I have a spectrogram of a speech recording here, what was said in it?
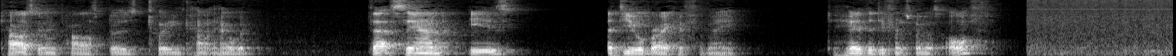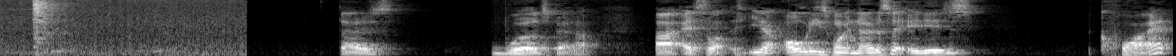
cars going past, birds tweeting, can't help it. that sound is a deal breaker for me. To hear the difference when it's off, that is worlds better. Uh, it's like you know, oldies won't notice it. It is quiet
